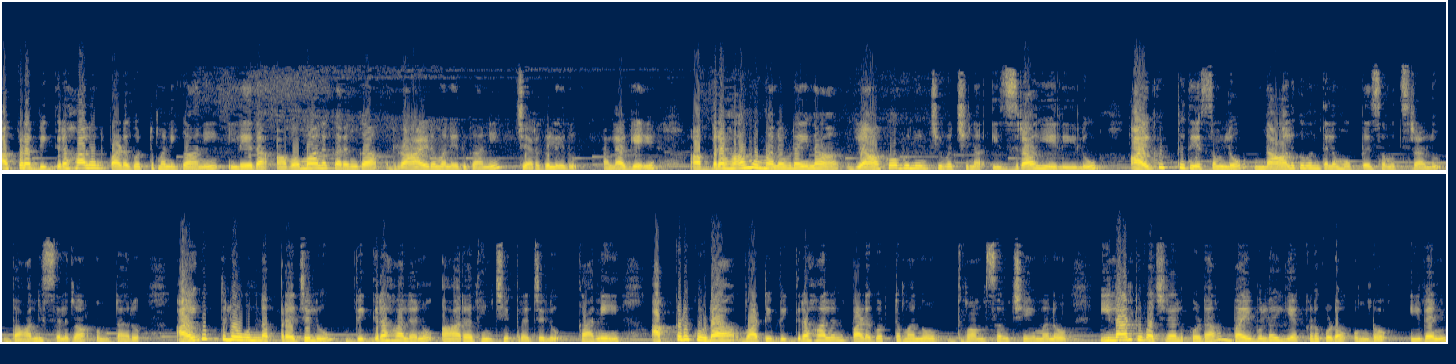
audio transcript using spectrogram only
అక్కడ విగ్రహాలను పడగొట్టమని గాని లేదా అవమానకరంగా రాయడం అనేది గాని జరగలేదు. అలాగే అబ్రహాము మనవుడైన యాకోబు నుంచి వచ్చిన ఇజ్రాయేలీలు ఐగుప్తు దేశంలో నాలుగు వందల ముప్పై సంవత్సరాలు బానిసలుగా ఉంటారు. ఐగుప్తులో ఉన్న ప్రజలు విగ్రహాలను ఆరాధించే ప్రజలు. కానీ అక్కడ కూడా వాటి విగ్రహాలను పడగొట్టమనో ధ్వంసం చేయమనో ఇలాంటి వచనాలు కూడా బైబిల్లో ఎక్కడ కూడా ఉండవు. ఈవెన్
